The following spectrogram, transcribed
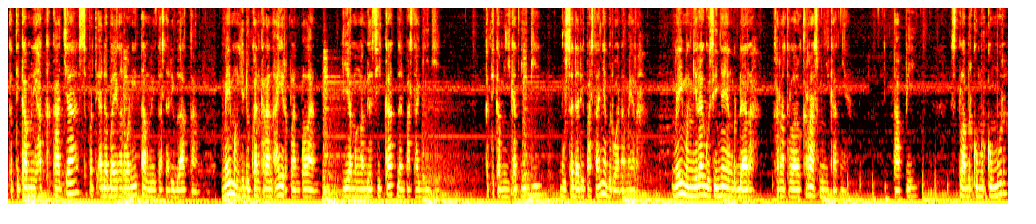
Ketika melihat ke kaca, seperti ada bayangan wanita melintas dari belakang. Mei menghidupkan keran air pelan-pelan. Dia mengambil sikat dan pasta gigi. Ketika menyikat gigi, busa dari pastanya berwarna merah. Mei mengira gusinya yang berdarah karena terlalu keras menyikatnya. Tapi, setelah berkumur-kumur,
